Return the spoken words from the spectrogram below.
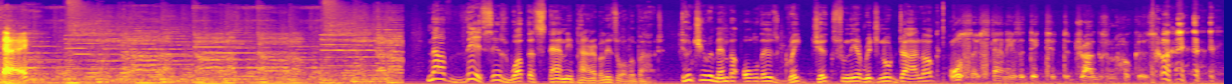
Okay. Now this is what the Stanley Parable is all about. Don't you remember all those great jokes from the original dialogue? Also, Stanley is addicted to drugs and hookers.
